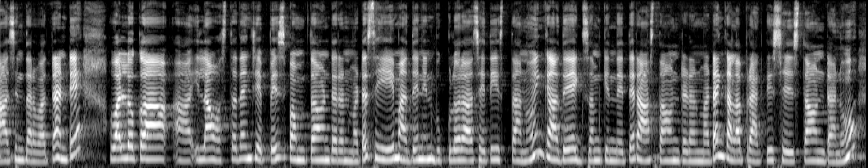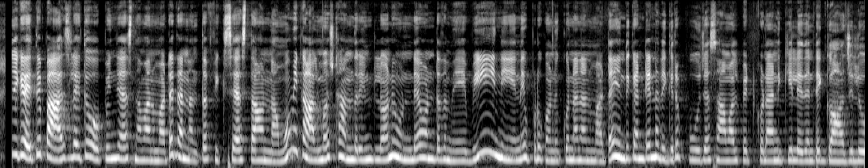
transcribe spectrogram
రాసిన తర్వాత అంటే వాళ్ళు ఒక ఇలా వస్తుందని చెప్పేసి పంపుతూ ఉంటారనమాట సేమ్ అదే నేను బుక్లో రాసి అయితే ఇస్తాను. ఇంకా అదే ఎగ్జామ్ కింద అయితే రాస్తూ ఉంటాడనమాట ఇంకా అలా ప్రాక్టీస్ చేస్తూ ఉంటాను. ఇక్కడైతే పార్సల్ అయితే ఓపెన్ చేస్తున్నాం అనమాట దాన్ని అంతా ఫిక్స్ చేస్తూ ఉన్నాము. మీకు ఆల్మోస్ట్ అందరి ఇంట్లోనే ఉండే ఉంటుంది. మేబీ నేను ఇప్పుడు కొనుక్కున్నాను అనమాట ఎందుకంటే నా దగ్గర పూజ సామాన్లు పెట్టుకోవడానికి లేదంటే గాజులు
